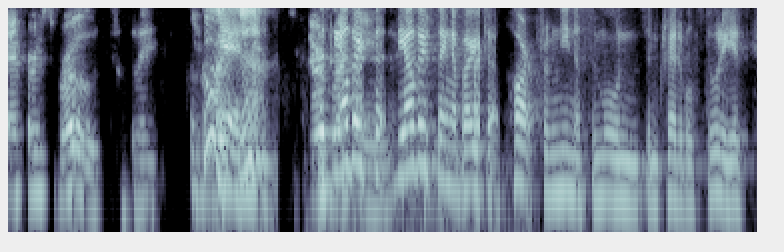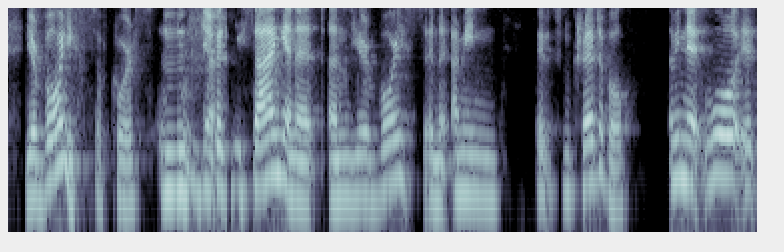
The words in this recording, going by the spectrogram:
I first wrote like Of you know, course, Yeah, yeah. But the other th- the other thing about it, apart from Nina Simone's incredible story, is your voice, of course, Mm, Yeah. because you sang in it, and your voice in it. I mean, it was incredible. I mean, it was it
